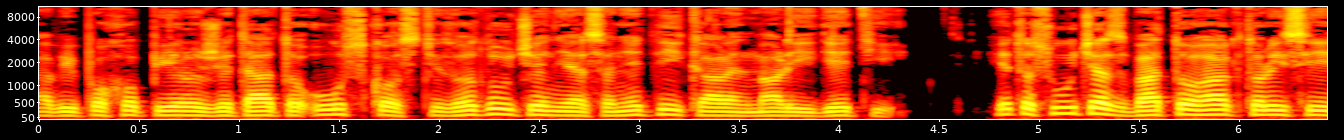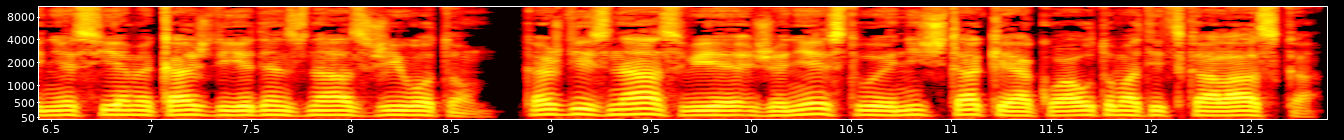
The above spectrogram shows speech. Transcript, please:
aby pochopil, že táto úzkosť z odlúčenia sa netýka len malých detí. Je to súčasť batoha, ktorý si nesieme každý jeden z nás životom. Každý z nás vie, že nie je nič také ako automatická láska.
